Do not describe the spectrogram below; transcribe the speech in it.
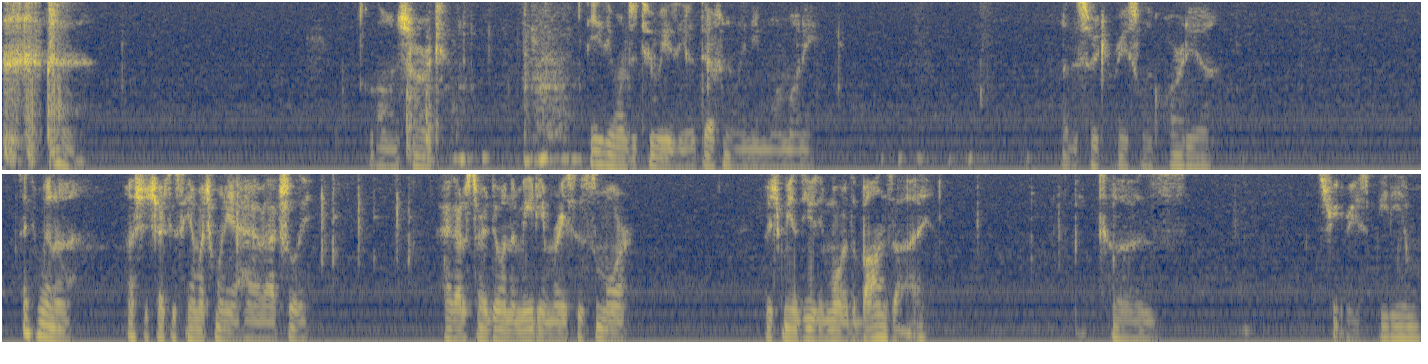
Lone Shark. The easy ones are too easy. I definitely need more money. Another circuit race LaGuardia. I think I'm gonna. I should check to see how much money I have actually. I gotta start doing the medium races some more. Which means using more of the bonsai. Because. Street race medium.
